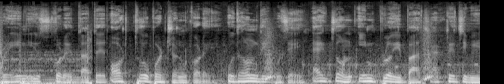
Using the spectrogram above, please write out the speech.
ব্রেইন ইউজ করে তাদের অর্থ উপার্জন করে। উদাহরণ দিয়ে বুঝাই, একজন এমপ্লয়ি বা চাকরিজীবী,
